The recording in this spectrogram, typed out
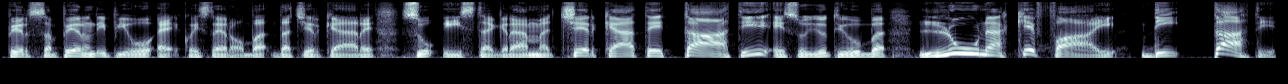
per saperne di più, eh, questa è roba da cercare su Instagram. Cercate Tati e su YouTube Luna che fai di Tati.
